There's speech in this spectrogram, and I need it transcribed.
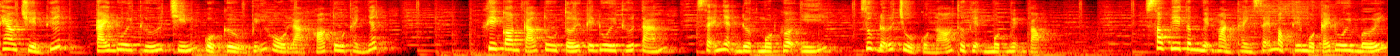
Theo truyền thuyết, cái đuôi thứ 9 của cửu vĩ hồ là khó tu thành nhất. Khi con cáo tu tới cái đuôi thứ 8, sẽ nhận được một gợi ý, giúp đỡ chủ của nó thực hiện một nguyện vọng. Sau khi tâm nguyện hoàn thành sẽ mọc thêm một cái đuôi mới,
